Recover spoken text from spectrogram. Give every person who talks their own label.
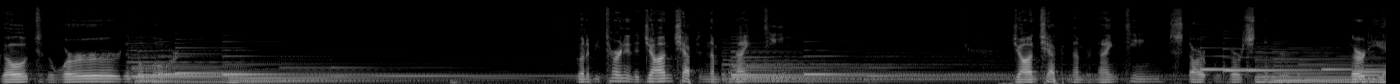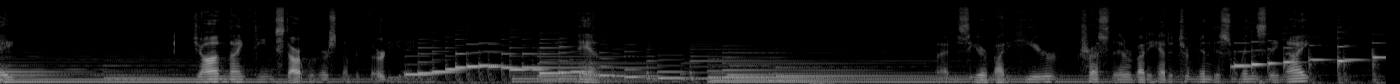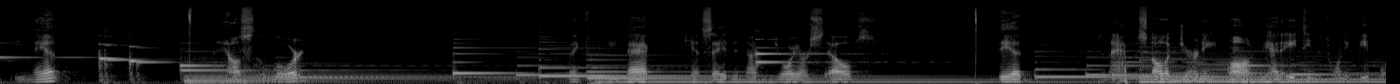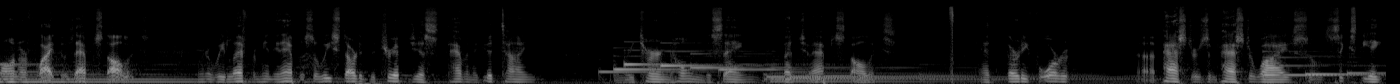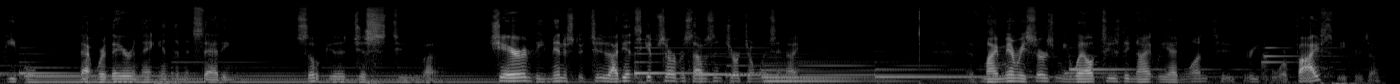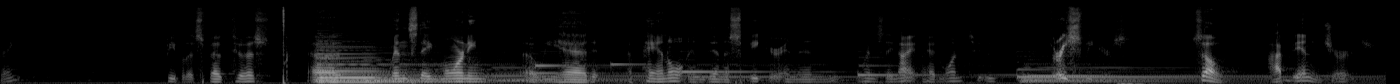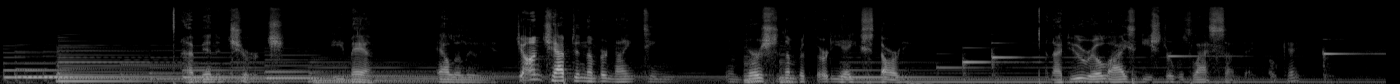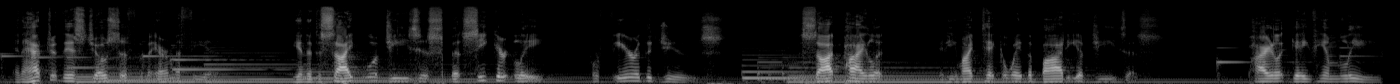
Speaker 1: Go to the word of the Lord. We're going to be turning to John chapter number 19. John chapter number 19, start with verse number 38. John 19, start with verse number 38. Amen. Glad to see everybody here. Trust that everybody had a tremendous Wednesday night. Amen. House of the Lord. Thankful to be back. Can't say I did not enjoy ourselves. Did. It was an apostolic journey on. We had 18 to 20 people on our flight. Those apostolics when we left from Indianapolis. So we started the trip just having a good time and returned home the same bunch of apostolics. Had 34 uh, pastors and pastor wives, so 68 people that were there in that intimate setting. So good just to uh, share and be ministered to. I didn't skip service, I was in church on Wednesday night. If my memory serves me well, Tuesday night we had one, two, three, four, five speakers, I think. People that spoke to us. Uh, Wednesday morning uh, we had a panel and then a speaker, and then Wednesday night we had one, two, three speakers. So, I've been in church. I've been in church. Amen. Hallelujah. John chapter number 19 and verse mm-hmm. number 38 starting. And I do realize Easter was last Sunday, okay? And after this, Joseph of Arimathea, being a disciple of Jesus, but secretly for fear of the Jews, besought Pilate that he might take away the body of Jesus. Pilate gave him leave.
